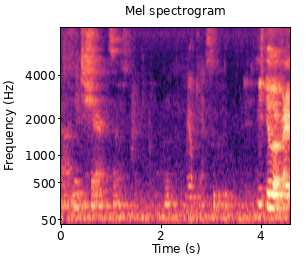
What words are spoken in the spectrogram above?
uh, need to share. So. You you look, I,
